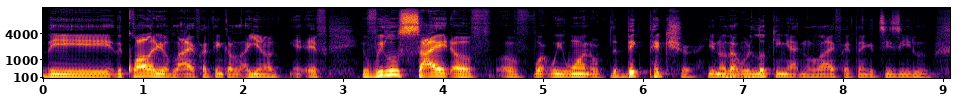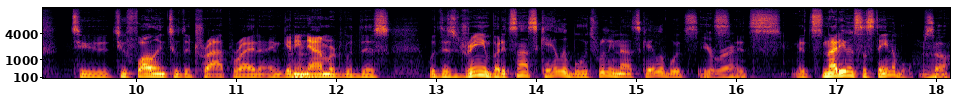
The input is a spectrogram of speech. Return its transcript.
the the quality of life. I think you know if if we lose sight of of what we want, of the big picture, you know mm-hmm. that we're looking at in life, I think it's easy to to to fall into the trap, right, and get mm-hmm. enamored with this with this dream. But it's not scalable. It's really not scalable. It's You're it's, right. it's it's not even sustainable. Mm-hmm. So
